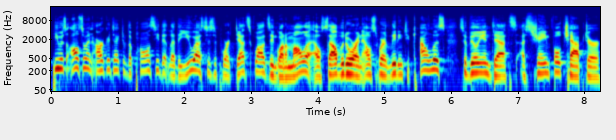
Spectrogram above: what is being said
he was also an architect of the policy that led the U.S. to support death squads in Guatemala, El Salvador, and elsewhere, leading to countless civilian deaths, a shameful chapter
